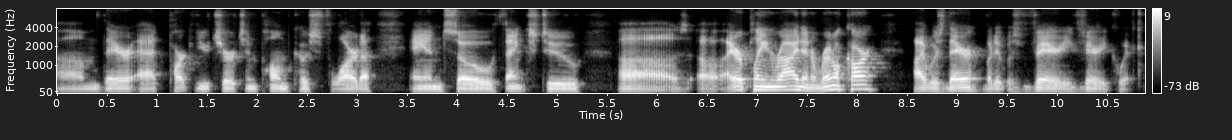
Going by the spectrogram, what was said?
um, there at Parkview Church in Palm Coast, Florida. And so, thanks to uh, uh, airplane ride and a rental car, I was there, but it was very, very quick.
